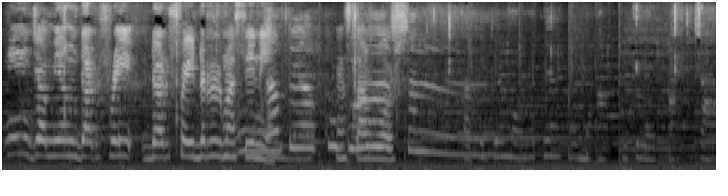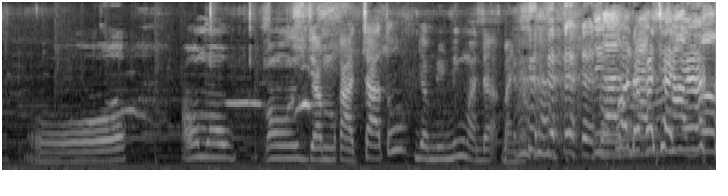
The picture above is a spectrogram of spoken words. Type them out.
nih jam yang Darth Vader, Darth Vader masih nih. Tapi aku Yang Star Wars. bosan. Tapi dia maunya tuh yang kayak aku tuh loh kaca. Oh, oh mau mau jam kaca tuh, jam dinding mah ada banyak. Tinggal Oh, ada kacanya. sabuk,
